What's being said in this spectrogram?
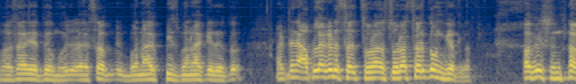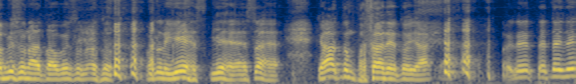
फसा देतो ऐसा बना पीस बना के देतो. आणि त्याने आपल्याकडे स- सुरा सुरात सरकवून घेतलं. अभी सुन अभी सुनाता अभी सुनातो. म्हटलं ये ये है ऐसा है. क्या तुम फसा देतो यार? ते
